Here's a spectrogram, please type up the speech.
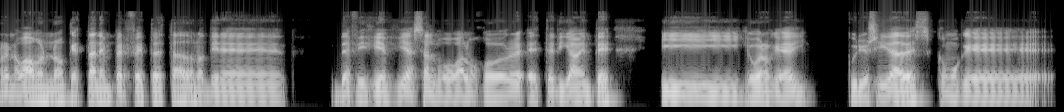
renovamos, ¿no? Que están en perfecto estado, no tienen deficiencias, salvo a lo mejor estéticamente, y que bueno, que hay curiosidades, como que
